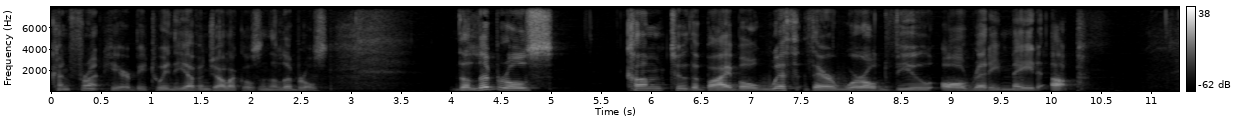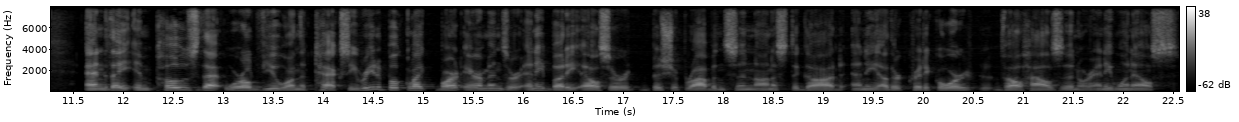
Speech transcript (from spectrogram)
confront here between the evangelicals and the liberals. The liberals come to the Bible with their worldview already made up and they impose that worldview on the text. You read a book like Bart Ehrman's or anybody else, or Bishop Robinson, Honest to God, any other critic, or Wellhausen or anyone else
